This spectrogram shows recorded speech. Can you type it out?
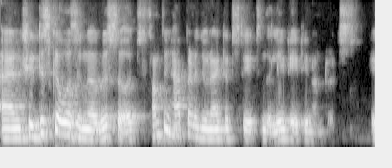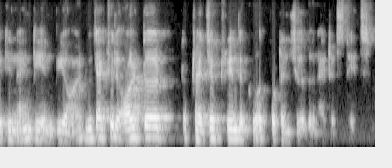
And she discovers in her research something happened in the United States in the late 1800s, 1890 and beyond, which actually altered the trajectory and the growth potential of the United States.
